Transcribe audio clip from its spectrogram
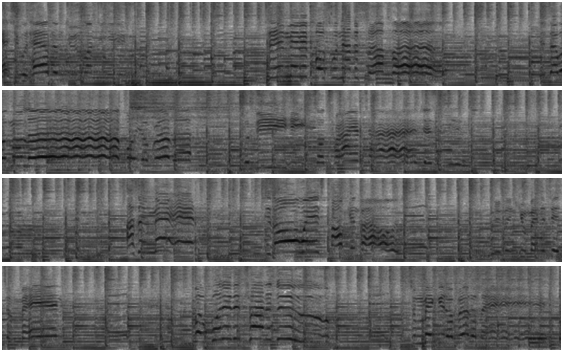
as you would have them do unto you. Then maybe folks would not suffer. If there was more love for your brother, but these are trying times, yes it is. I said, man is always talking about his inhumanity to man. It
